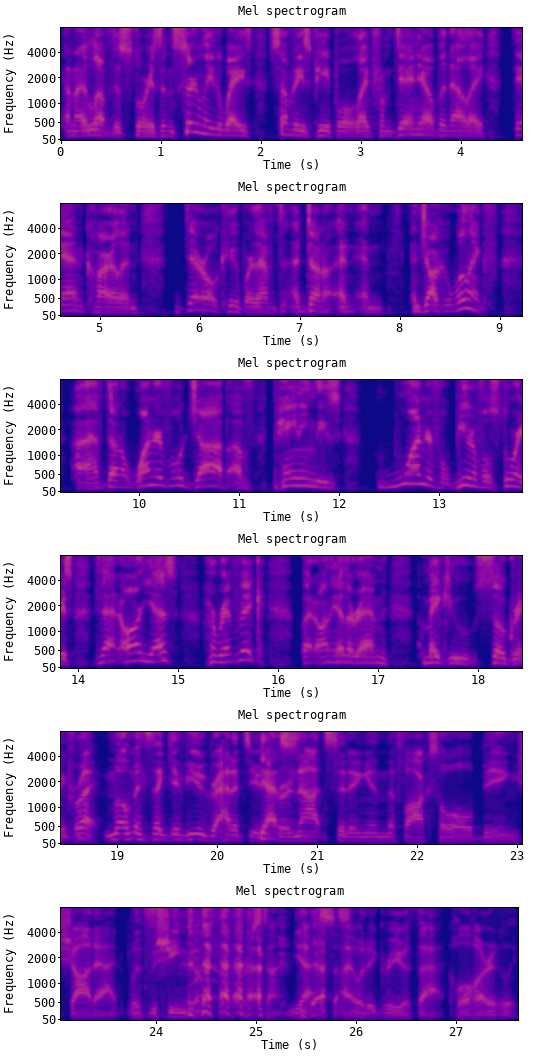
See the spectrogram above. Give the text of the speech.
And I love the stories. And certainly the way some of these people, like from Daniele Bolelli, Dan Carlin, Darryl Cooper, have done and and and Jocko Willink uh, have done a wonderful job of painting these wonderful, beautiful stories that are, yes, horrific, but on the other end, make you so grateful. Right. Moments that give you gratitude yes. for not sitting in the foxhole being shot at with machine guns for the first time. Yes, yes, I would agree with that wholeheartedly.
